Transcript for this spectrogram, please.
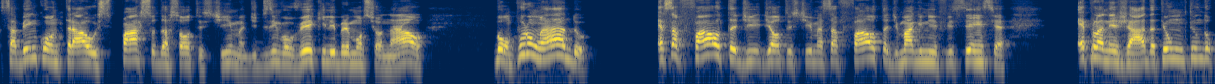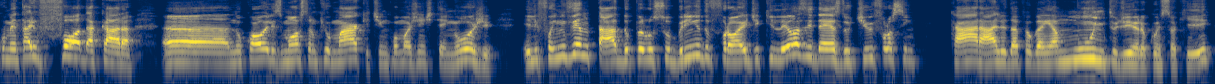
saber encontrar o espaço da sua autoestima, de desenvolver equilíbrio emocional. Bom, por um lado, essa falta de, de autoestima, essa falta de magnificência é planejada. Tem um, tem um documentário foda, cara, uh, no qual eles mostram que o marketing, como a gente tem hoje, ele foi inventado pelo sobrinho do Freud, que leu as ideias do tio e falou assim: caralho, dá para eu ganhar muito dinheiro com isso aqui.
